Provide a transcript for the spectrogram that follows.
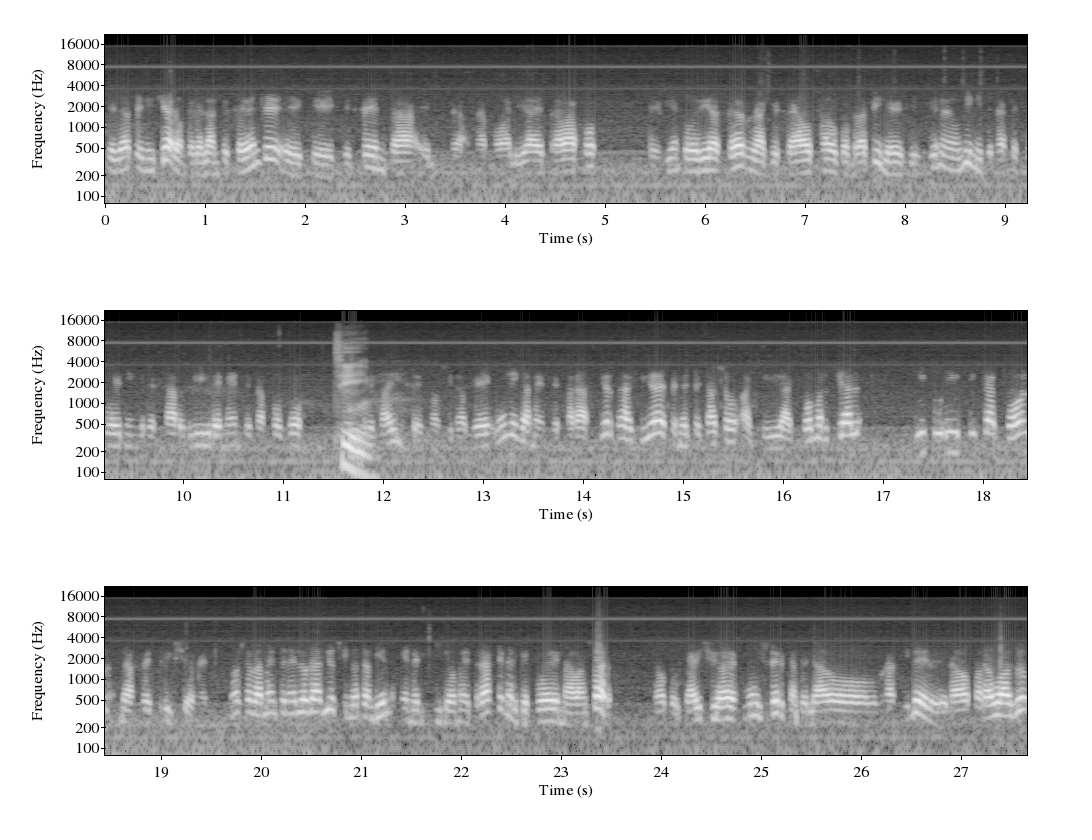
que ya se iniciaron, pero el antecedente eh, que, que exenta la, modalidad de trabajo bien podría ser la que se ha adoptado con Brasil, es decir, tienen un límite, no se pueden ingresar libremente tampoco entre países, ¿no? sino que únicamente para ciertas actividades, en este caso actividad comercial y turística con las restricciones, no solamente en el horario, sino también en el kilometraje en el que pueden avanzar porque hay ciudades muy cerca del lado brasilero y del lado paraguayo,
